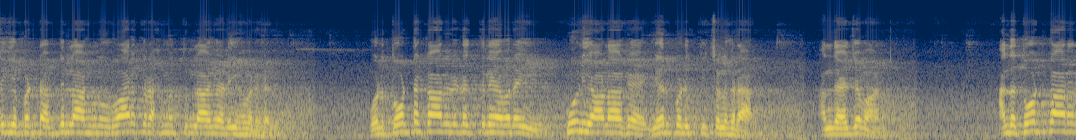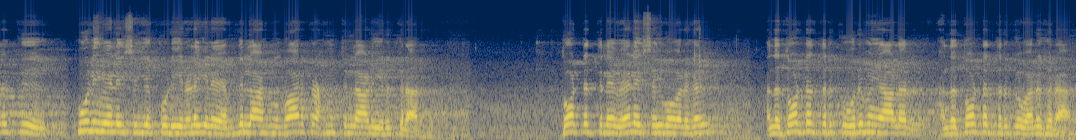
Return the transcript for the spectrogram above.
செய்யப்பட்ட அப்துல்லாஹின் முபாரக் ரஹமத்துல்லாஹி அலிஹவர்கள் ஒரு தோட்டக்காரரிடத்திலே அவரை கூலி ஆளாக ஏற்படுத்தி செல்கிறார் அந்த எஜமான். அந்த தோட்டக்காரருக்கு கூலி வேலை செய்யக்கூடிய நிலையிலே அப்துல்லாஹ் முபாரக் ரஹமத்துல்லாலி இருக்கிறார்கள். தோட்டத்திலே வேலை செய்பவர்கள் அந்த தோட்டத்திற்கு உரிமையாளர் அந்த தோட்டத்திற்கு வருகிறார்.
